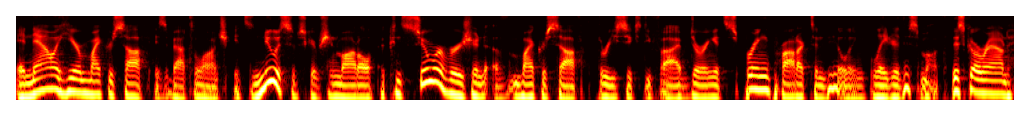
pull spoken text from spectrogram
And now I hear Microsoft is about to launch its newest subscription model, a consumer version of Microsoft 365 during its spring product unveiling later this month. This go around,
